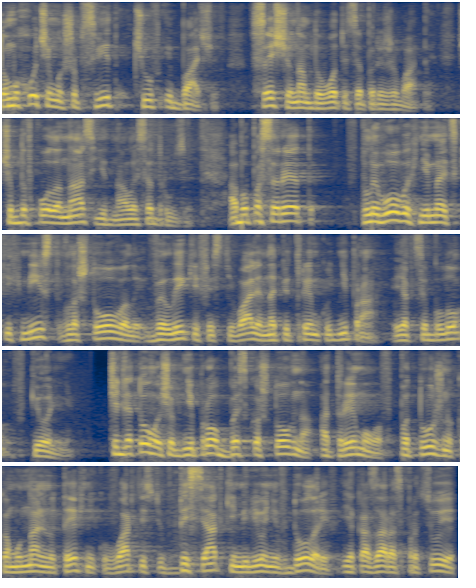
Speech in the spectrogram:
Тому хочемо, щоб світ чув і бачив все, що нам доводиться переживати, щоб довкола нас єдналися друзі. Або посеред впливових німецьких міст влаштовували великі фестивалі на підтримку Дніпра, як це було в Кьольні. Чи для того, щоб Дніпро безкоштовно отримував потужну комунальну техніку вартістю в десятки мільйонів доларів, яка зараз працює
